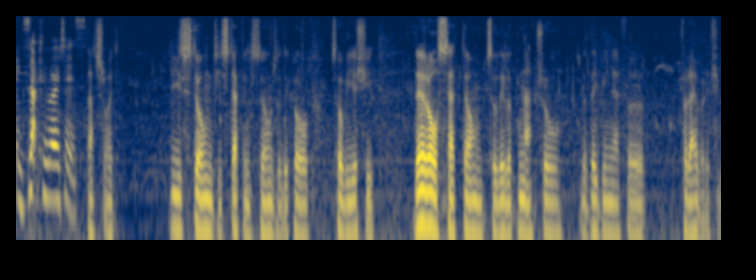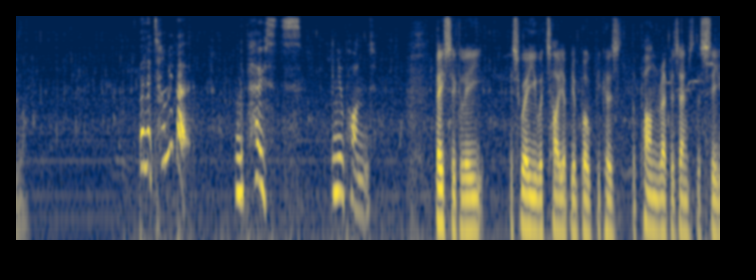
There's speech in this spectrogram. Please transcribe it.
exactly where it is. That's right. These stones, these stepping stones, what they call tobi-ishi, they're all set down so they look natural, that they've been there for forever, if you like. Bernard, tell me about the posts in your pond. basically it's where you would tie up your boat because the pond represents the sea.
